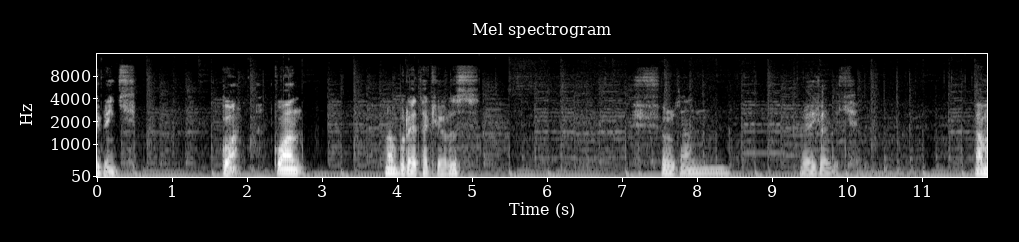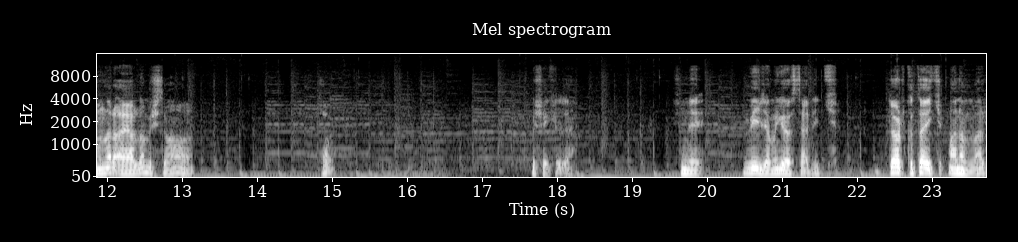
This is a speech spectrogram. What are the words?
Kübing. Guan. Guan'ı buraya takıyoruz. Şuradan buraya geldik. Ben bunları ayarlamıştım ama tamam. Bu şekilde. Şimdi William'ı gösterdik. 4 kıta ekipmanım var.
